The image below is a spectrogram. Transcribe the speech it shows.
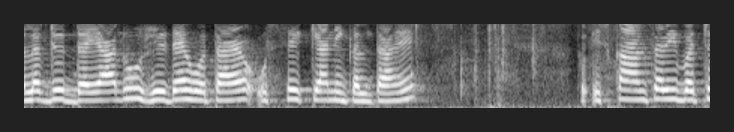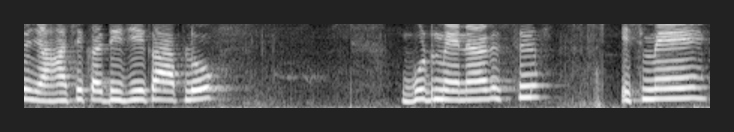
मतलब जो दयालु हृदय होता है, उससे क्या निकलता है? तो इसका आंसर भी बच्चों यहाँ से कर दीजिएगा आप लोग। गुड मैनर्स इसमें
